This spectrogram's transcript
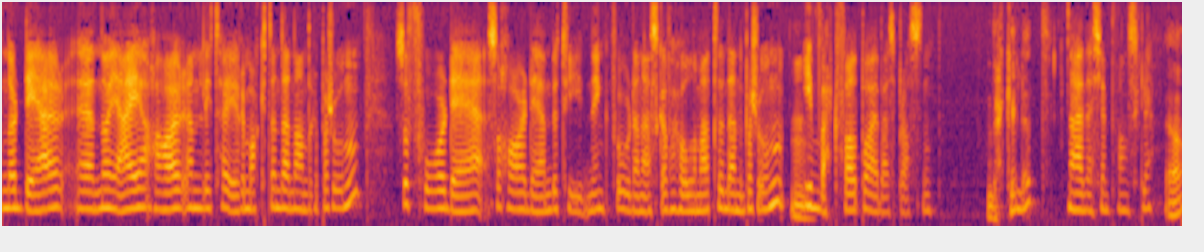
når, det er, eh, når jeg har en litt høyere makt enn den andre personen, så, får det, så har det en betydning for hvordan jeg skal forholde meg til denne personen. Mm. I hvert fall på arbeidsplassen. Det er ikke lett. Nei, det er kjempevanskelig. Ja.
